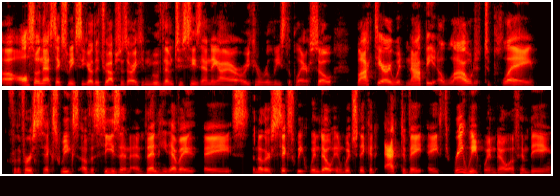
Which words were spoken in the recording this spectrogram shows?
Uh, also, in that six weeks, the other two options are you can move them to season ending IR, or you can release the player. So Bakhtiari would not be allowed to play for the first six weeks of the season, and then he'd have a, a another six week window in which they could activate a three week window of him being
